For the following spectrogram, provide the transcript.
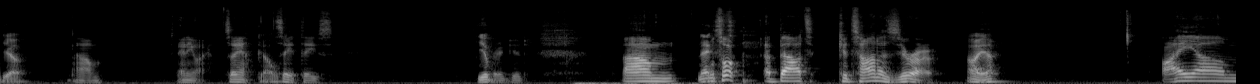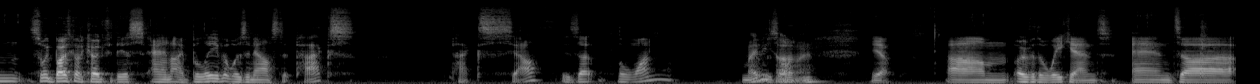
yeah Um. Anyway, so yeah, Go. Sea of Thieves. Yep. Very good. Um, Next. We'll talk about Katana Zero. oh yeah I um, so we both got a code for this, and I believe it was announced at PAX. PAX South is that the one? maybe i on. Yeah. Um, over the weekend, and uh,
